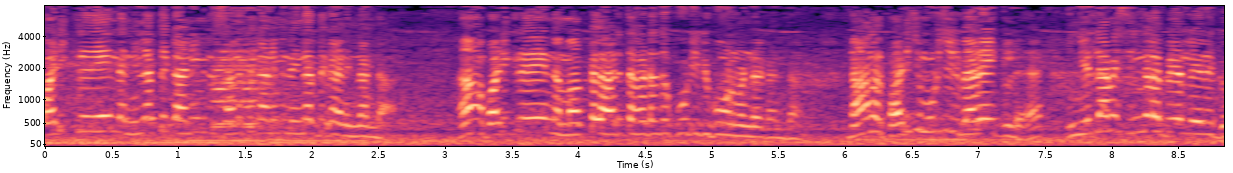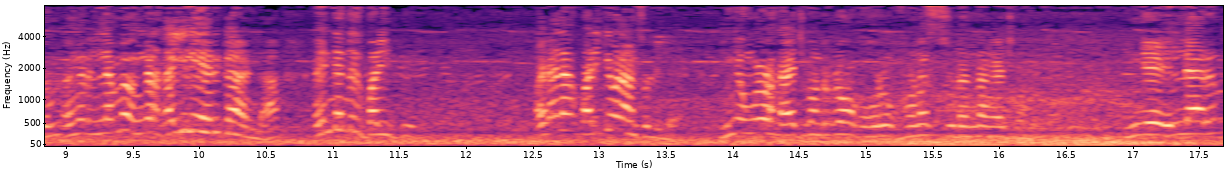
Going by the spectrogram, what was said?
படிக்கிறதே இந்த நிலத்துக்கு அணிந்து சனத்துக்கு அனுப்பி இந்த இனத்துக்கு அணிந்தாண்டா. நாங்க படிக்கிறதே இந்த மக்கள் அடுத்த கட்டத்தை கூட்டிட்டு போகணும்டா நாங்கள் படிச்சு முடிச்சுட்டு வேலைக்குள்ள இங்க எல்லாமே சிங்கள பேர்ல இருக்கும். எங்க எல்லாமே எங்க கையிலே இருக்காண்டா. எந்தெந்த படிப்பு? அதனால படிக்க வேணாம்னு சொல்லல. நீங்க உங்களோட கழிச்சு கொண்டிருக்கோம் ஒரு ஹோனஸ் ஸ்டூடெண்ட் தான் கழிச்சு கொண்டிருக்கோம் இங்க எல்லாரும்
